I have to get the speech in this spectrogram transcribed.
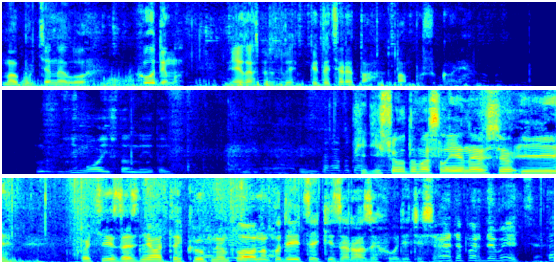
мабуть, НЛО. Ходимо. Я зараз піду туди, під очерета, там пошукаю. Тут знімай штани. Підійшов до маслини, все, і хотів зазняти крупним планом. Подивіться, які зарази ходять усе. Треба тепер дивитися. Та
